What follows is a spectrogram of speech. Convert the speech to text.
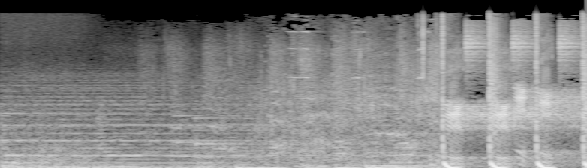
Ah, ah, eh, eh.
